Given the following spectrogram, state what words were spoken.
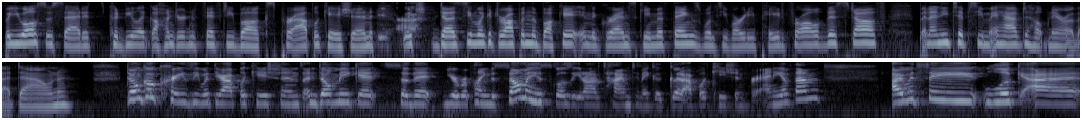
but you also said it could be like 150 bucks per application yeah. which does seem like a drop in the bucket in the grand scheme of things once you've already paid for all of this stuff. But any tips you may have to help narrow that down? Don't go crazy with your applications and don't make it so that you're applying to so many schools that you don't have time to make a good application for any of them. I would say look at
